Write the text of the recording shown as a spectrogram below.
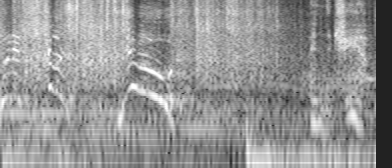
When it's just you and the champ.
